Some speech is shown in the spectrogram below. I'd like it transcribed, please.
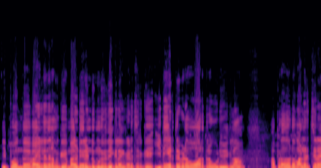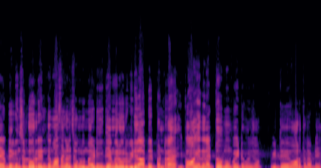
இப்போ இந்த வயல்லேருந்து நமக்கு மறுபடியும் ரெண்டு மூணு விதைக்கிழங்கு கிடச்சிருக்கு. இதையும் எடுத்துகிட்டு போய் நம்ம ஓரத்தில் ஊனி வைக்கலாம். அப்புறம் அதோட வளர்ச்சியெலாம் எப்படி இருக்குன்னு சொல்லிட்டு ஒரு ரெண்டு மாதம் கழிச்சு உங்களுக்கு மறுபடியும் இதே மாதிரி ஒரு வீடியோ அப்டேட் பண்ணுறேன் இப்போ வாங்க இதை நட்டு வைப்போம் போயிட்டு கொஞ்சம். வீட்டு ஓரத்தில் அப்படியே.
